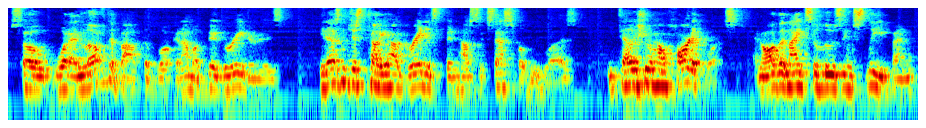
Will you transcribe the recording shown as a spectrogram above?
So what I loved about the book, and I'm a big reader, is he doesn't just tell you how great it's been, how successful he was. He tells you how hard it was and all the nights of losing sleep and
